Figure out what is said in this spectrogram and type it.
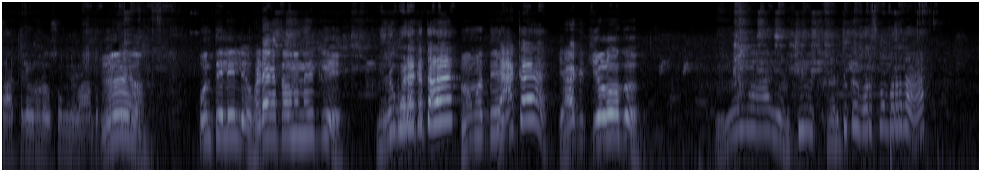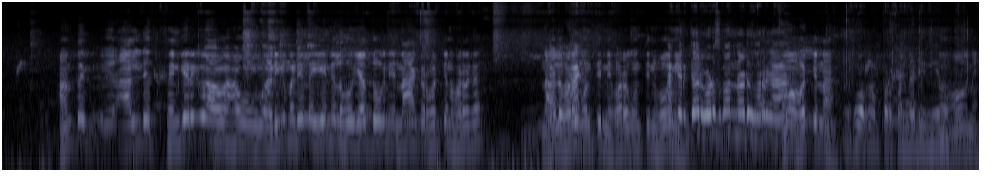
ಸಾಕಾಗ ನೋಡೋ ಸುಮ್ಮನೆ ಮಾತು ಕುಂತಿಲ್ಲ ಇಲ್ಲಿ ಹೊಡ್ಯಾಕತ್ತಾವ ನನಗೆ ನಿನಗೆ ಹೊಡ್ಯಾಕತ್ತಾಳ? ಹ್ಞೂ ಮತ್ತೆ? ಯಾಕ? ಯಾಕೆ ಕೇಳೋಗು ಹೆಡ್ತಿ ಕೈ ಹೊಡ್ಸ್ಕೊಂಡ್ ಬರದ? ಅಂತ ಅಲ್ಲಿ ತಂಗಿಯರಿಗೆ ಅಡಿಗೆ ಮಾಡಿಲ್ಲ ಏನಿಲ್ಲ ಹೋಗಿ ಎದ್ದು ಹೋಗಿ ನಾ ಆಕಡೆ ಹೋಗ್ತೀನಿ ಹೊರಗೆ. ನಾ ಅಲ್ಲಿ ಹೊರಗೆ ಹೊಂತೀನಿ ಹೊರಗೆ ಹೊಂತೀನಿ ಹೋಗಿ ಕೈ ಹೊಡ್ಸ್ಕೊಂಡು ನಡಿ ಹೊರಗೆ. ಹ್ಞೂ ಹೋಗಂ ನಡಿ ನೀನು. ಹೋಗ್ನಿ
